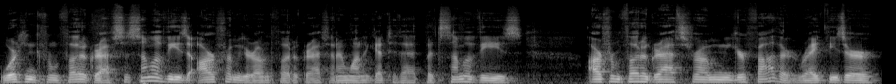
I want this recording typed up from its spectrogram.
working from photographs. So some of these are from your own photographs, and I want to get to that. But some of these are from photographs from your father, right? These are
